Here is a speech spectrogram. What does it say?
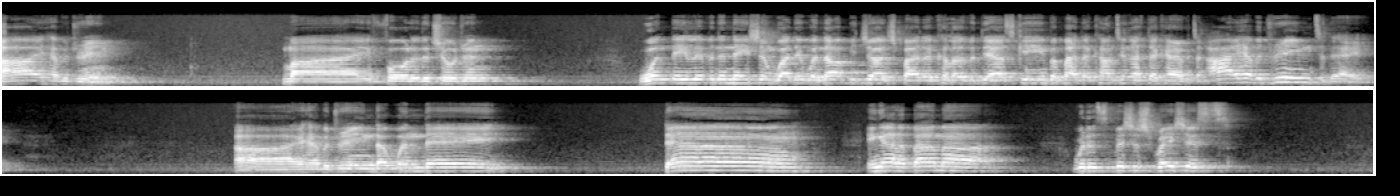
I have a dream. My four little children one day live in a nation where they will not be judged by the color of their skin, but by the content of their character. I have a dream today. I have a dream that one day, down in Alabama, with its vicious racists,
